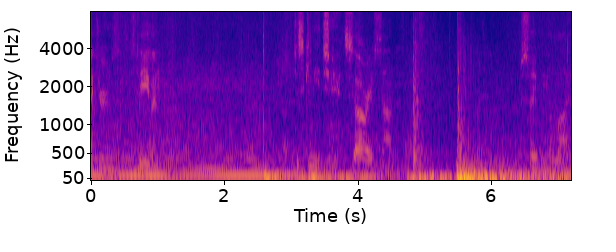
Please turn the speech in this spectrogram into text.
Rogers, Steven. Just give me a chance. Sorry, son. I'm saving your life.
